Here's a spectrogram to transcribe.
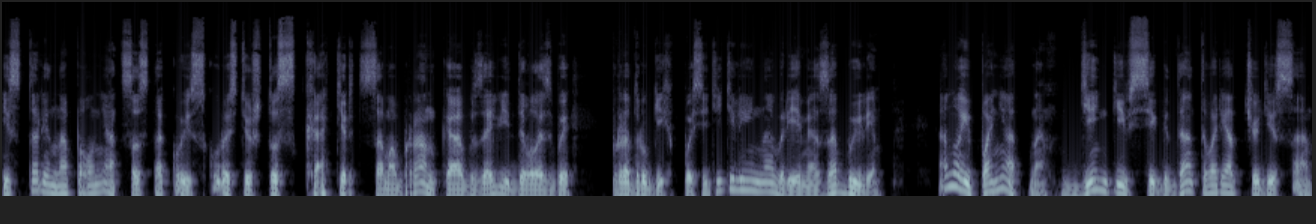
и стали наполняться с такой скоростью, что скатерть-самобранка обзавидовалась бы. Про других посетителей на время забыли. Оно и понятно. Деньги всегда творят чудеса,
